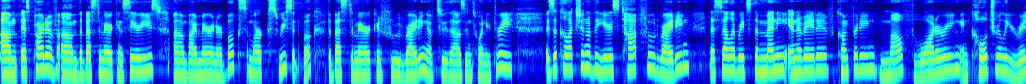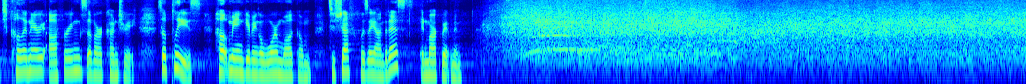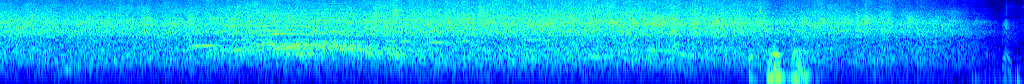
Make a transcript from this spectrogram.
Um, as part of um, the Best American series um, by Mariner Books, Mark's recent book, The Best American Food Writing of 2023, is a collection of the year's top food writing that celebrates the many innovative, comforting, mouth-watering, and culturally rich culinary offerings of our country. So please help me in giving a warm welcome to Chef Jose Andres and Mark Bittman.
